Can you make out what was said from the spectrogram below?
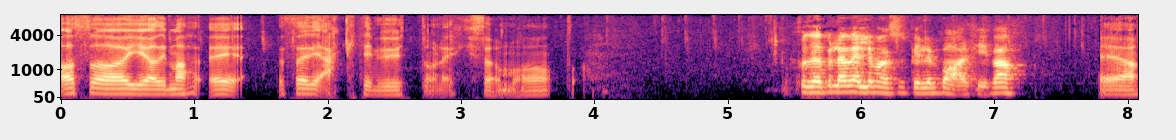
Og så gjør de masse Så er de aktive ut nå, liksom. Og, For eksempel, det er veldig mange som spiller bare Fifa. ja.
